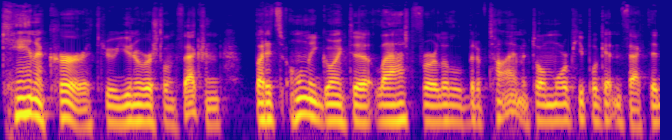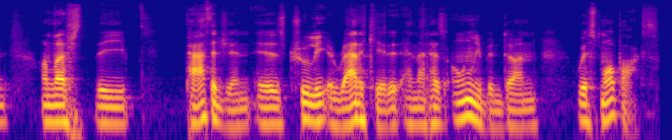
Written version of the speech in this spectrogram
can occur through universal infection, but it's only going to last for a little bit of time until more people get infected, unless the pathogen is truly eradicated, and that has only been done with smallpox.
